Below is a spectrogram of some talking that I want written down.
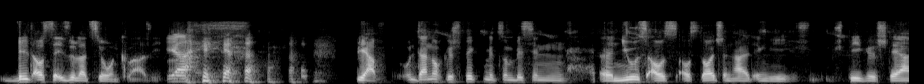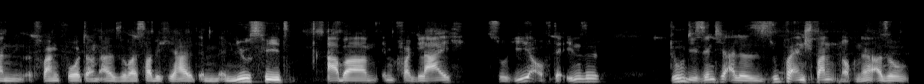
Bild aus der Isolation quasi. Ja, ja. ja und dann noch gespickt mit so ein bisschen äh, News aus, aus Deutschland halt irgendwie Spiegel, Stern, Frankfurter und all sowas habe ich hier halt im, im Newsfeed, aber im Vergleich zu hier auf der Insel Du, die sind hier alle super entspannt noch, ne? Also,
